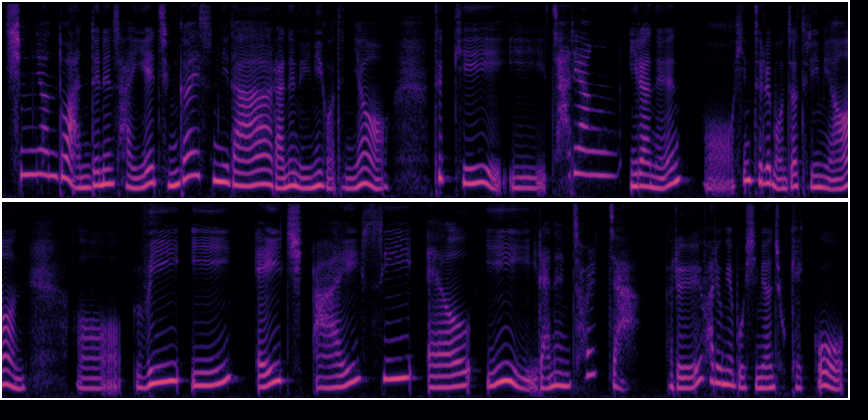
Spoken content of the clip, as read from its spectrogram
10년도 안 되는 사이에 증가했습니다. 라는 의미거든요. 특히 이 차량이라는 어, 힌트를 먼저 드리면 어, V-E-H-I-C-L-E 라는 철자 를 활용해 보시면 좋겠고,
